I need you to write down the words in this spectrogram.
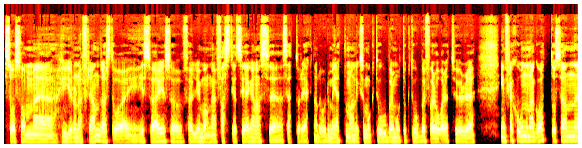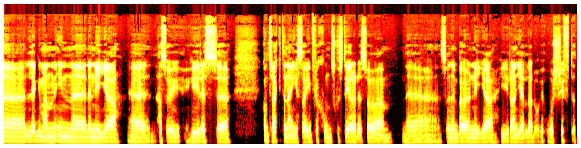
så som eh, hyrorna förändras då. I Sverige så följer många fastighetsägarnas sätt att räkna då. Då mäter man liksom oktober mot oktober förra året hur inflationen har gått och sen lägger man in den nya, alltså Kontrakten är så inflationsjusterade så Eh, så den börjar nya hyran gälla då vid årsskiftet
